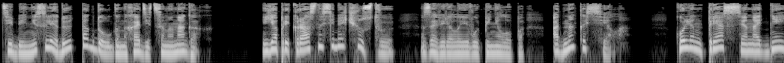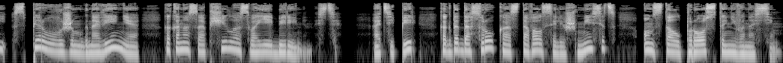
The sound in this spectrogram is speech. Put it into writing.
Тебе не следует так долго находиться на ногах. Я прекрасно себя чувствую, заверила его Пенелопа, однако села. Колин трясся над ней с первого же мгновения, как она сообщила о своей беременности. А теперь, когда до срока оставался лишь месяц, он стал просто невыносим.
